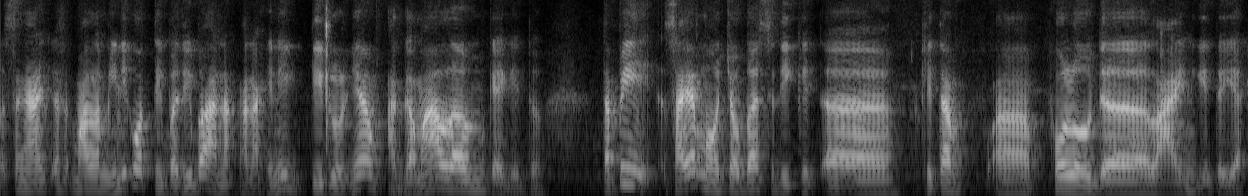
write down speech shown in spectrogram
sengaja malam ini kok tiba-tiba anak-anak ini tidurnya agak malam kayak gitu. Tapi saya mau coba sedikit eh, kita eh, follow the line gitu ya.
